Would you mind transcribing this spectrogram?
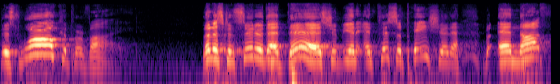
this world could provide. Let us consider that death should be an anticipation and not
